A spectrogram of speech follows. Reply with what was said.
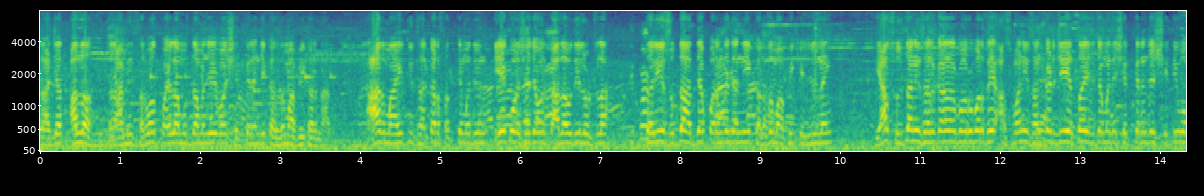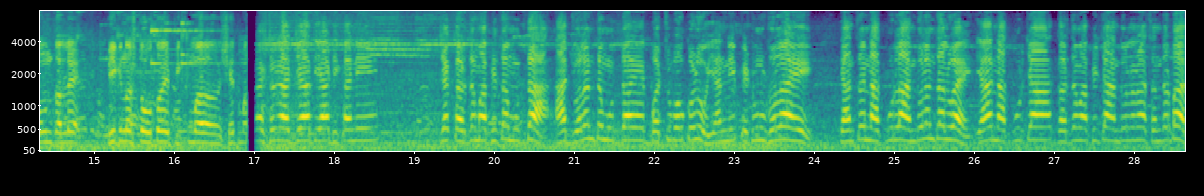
राज्यात आलं तर आम्ही सर्वात पहिला मुद्दा म्हणजे बाबा शेतकऱ्यांची कर्जमाफी करणार. आज महायुती सरकार सत्तेमध्ये येऊन एक वर्षाच्या वर कालावधी लोटला तरी सुद्धा अद्यापपर्यंत त्यांनी कर्जमाफी केलेली नाही. या सुलतानी सरकारबरोबर ते आसमानी संकट जे येतं ज्याच्यामध्ये शेतकऱ्यांच्या शेती वाहून चाललंय पीक नष्ट होतंय पीक म- महाराष्ट्र राज्यात या ठिकाणी जे कर्जमाफीचा मुद्दा हा ज्वलंत मुद्दा आहे बच्चूभाऊ कडू यांनी पेटून उठवला आहे. त्यांचं नागपूरला आंदोलन चालू आहे. या नागपूरच्या कर्जमाफीच्या आंदोलनासंदर्भात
